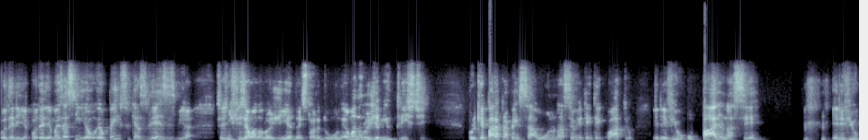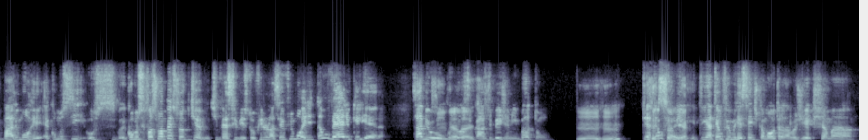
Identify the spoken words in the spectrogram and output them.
Poderia, poderia. Mas assim, eu, eu penso que às vezes, Mira, se a gente fizer uma analogia da história do Uno, é uma analogia meio triste. Porque para para pensar, o Uno nasceu em 84, ele viu o Palio nascer, ele viu o Palio morrer. É como se, é como se fosse uma pessoa que tivesse visto o filho nascer e o filho morrer, de tão velho que ele era. Sabe o Sim, curioso caso de Benjamin Button? Uhum. Tem até, um filme, tem até um filme recente que é uma outra analogia que chama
